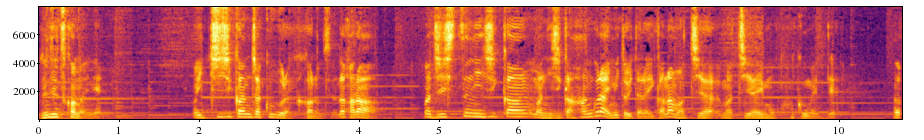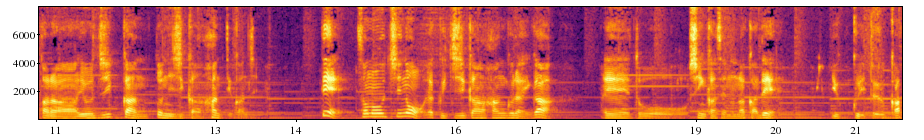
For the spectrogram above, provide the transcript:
全然着かないね。1時間弱ぐらいかかるんですよ。だから、まあ、実質2時間、まあ、2時間半ぐらい見といたらいいかな。待合待合も含めて。だから4時間と2時間半っていう感じ。でそのうちの約1時間半ぐらいが、えーと、新幹線の中でゆっくりというか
